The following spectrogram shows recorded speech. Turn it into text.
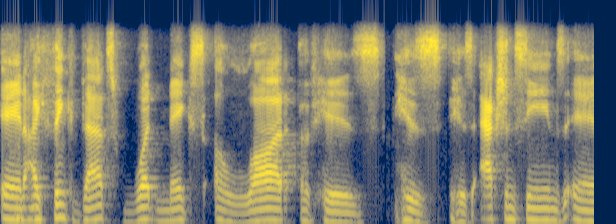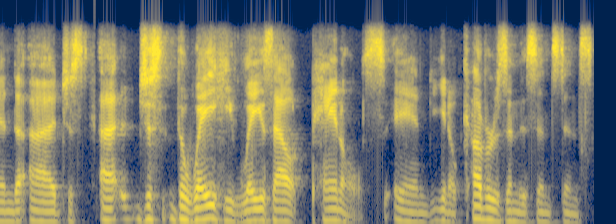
and i think that's what makes a lot of his his his action scenes and uh, just uh, just the way he lays out panels and you know covers in this instance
